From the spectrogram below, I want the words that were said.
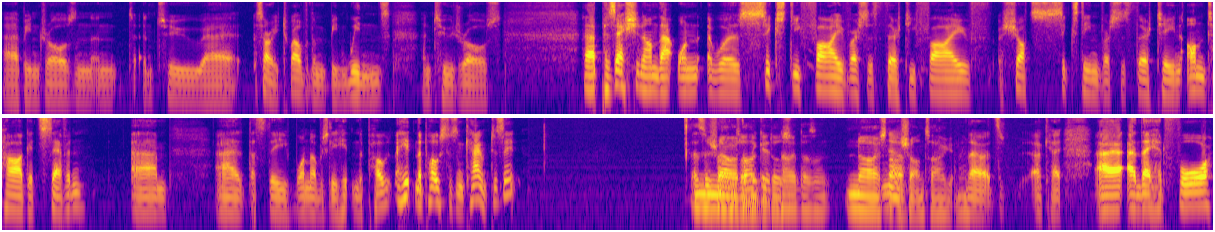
uh, been draws and and, and two. Uh, sorry, 12 of them been wins and two draws. Uh, possession on that one was 65 versus 35. Shots 16 versus 13. On target seven. Um, uh, that's the one obviously hitting the post. Hitting the post doesn't count, does it? That's a No, shot I on don't it target. No, it doesn't. No, it's not No. a shot on target. No. No, it's okay. Uh, and they had four.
